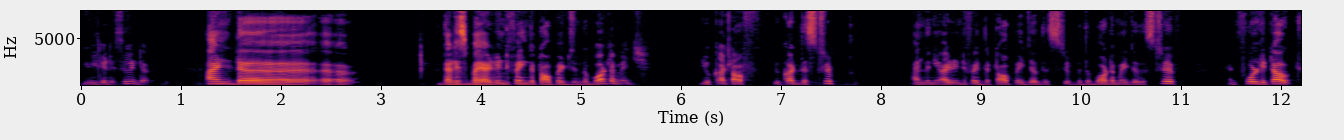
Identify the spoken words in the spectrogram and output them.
you will get a cylinder and uh, uh, that is by identifying the top edge and the bottom edge you cut off you cut the strip and then you identify the top edge of the strip with the bottom edge of the strip and fold it out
